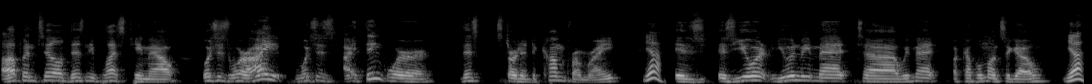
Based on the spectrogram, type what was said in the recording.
up until Disney Plus came out, which is where I which is I think where this started to come from, right? Yeah. Is is you and you and me met uh we met a couple months ago. Yeah.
